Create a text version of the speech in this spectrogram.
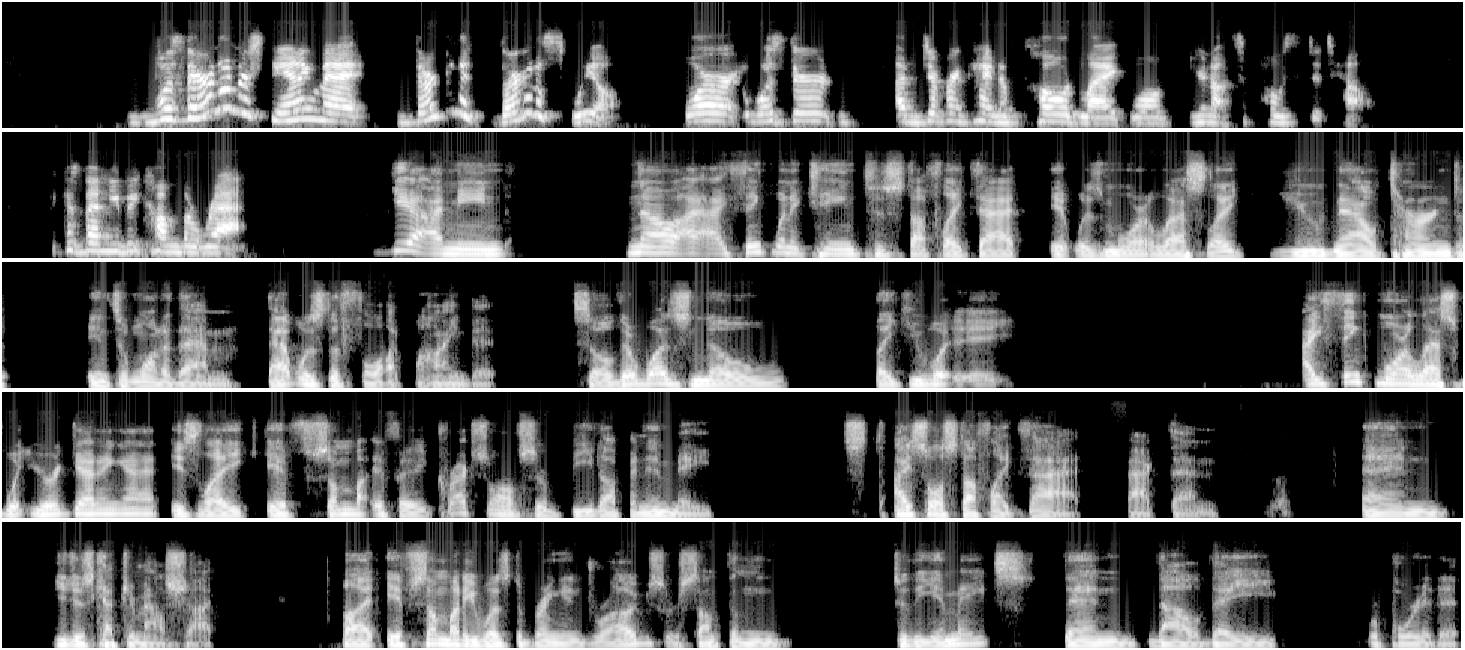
was there an understanding that they're gonna they're gonna squeal or was there a different kind of code like well you're not supposed to tell because then you become the rat yeah i mean no I, I think when it came to stuff like that it was more or less like you now turned into one of them. That was the thought behind it. So there was no like you would. Eh, I think more or less what you're getting at is like if some if a correctional officer beat up an inmate, I saw stuff like that back then, and you just kept your mouth shut. But if somebody was to bring in drugs or something to the inmates, then no, they reported it.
